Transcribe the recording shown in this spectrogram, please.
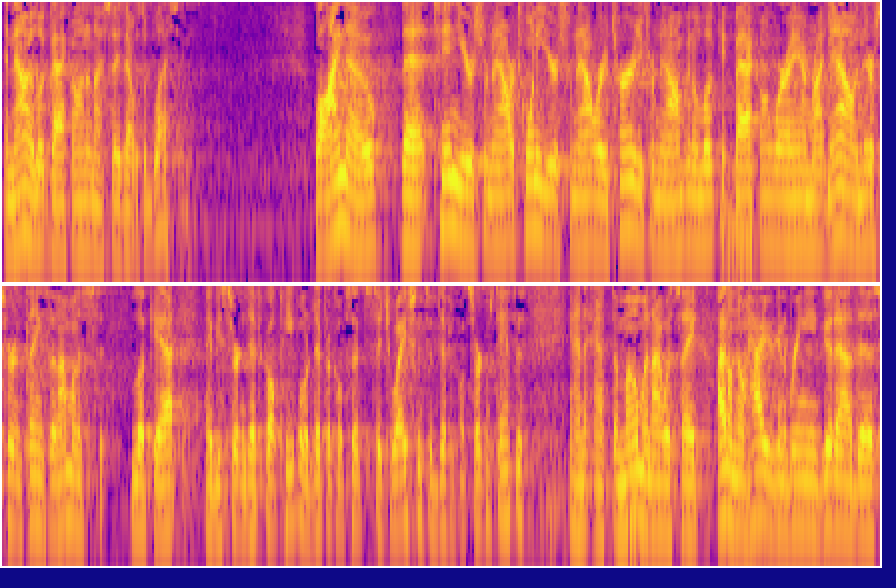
And now I look back on it and I say that was a blessing. Well, I know that 10 years from now or 20 years from now or eternity from now, I'm going to look back on where I am right now and there are certain things that I'm going to look at, maybe certain difficult people or difficult situations or difficult circumstances. And at the moment I would say, I don't know how you're going to bring any good out of this,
